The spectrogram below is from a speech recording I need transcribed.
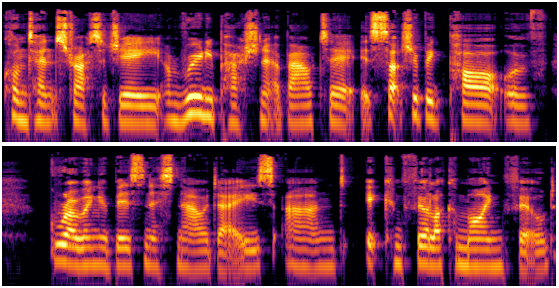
content strategy. I'm really passionate about it. It's such a big part of growing a business nowadays, and it can feel like a minefield.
